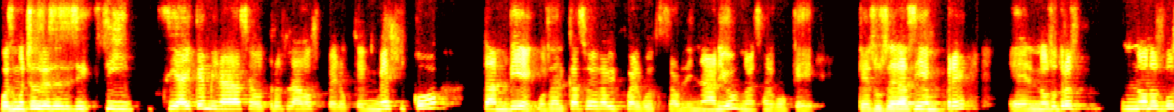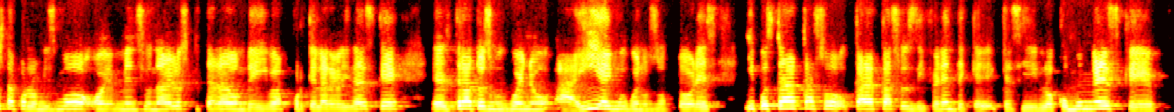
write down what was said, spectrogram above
pues muchas veces sí, sí, sí hay que mirar hacia otros lados, pero que en México también, o sea, el caso de Gaby fue algo extraordinario, no es algo que, que suceda siempre. Eh, nosotros no nos gusta por lo mismo eh, mencionar el hospital a donde iba, porque la realidad es que el trato es muy bueno, ahí hay muy buenos doctores y pues cada caso, cada caso es diferente, que, que si lo común es que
